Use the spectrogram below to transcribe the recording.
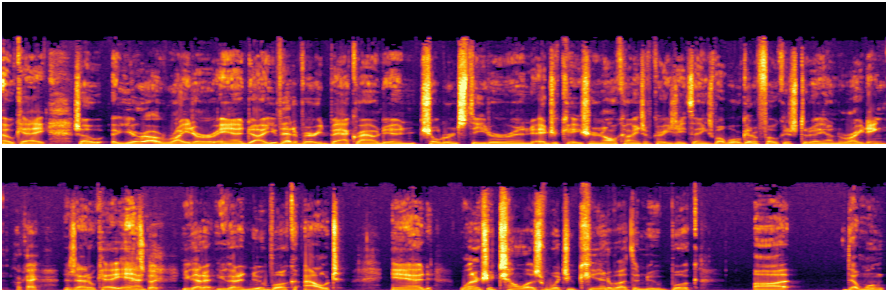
Okay, so uh, you're a writer, and uh, you've had a varied background in children's theater and education and all kinds of crazy things. But we're going to focus today on the writing. Okay. Is that okay? that's and good. You got a you got a new book out, and why don't you tell us what you can about the new book uh, that won't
